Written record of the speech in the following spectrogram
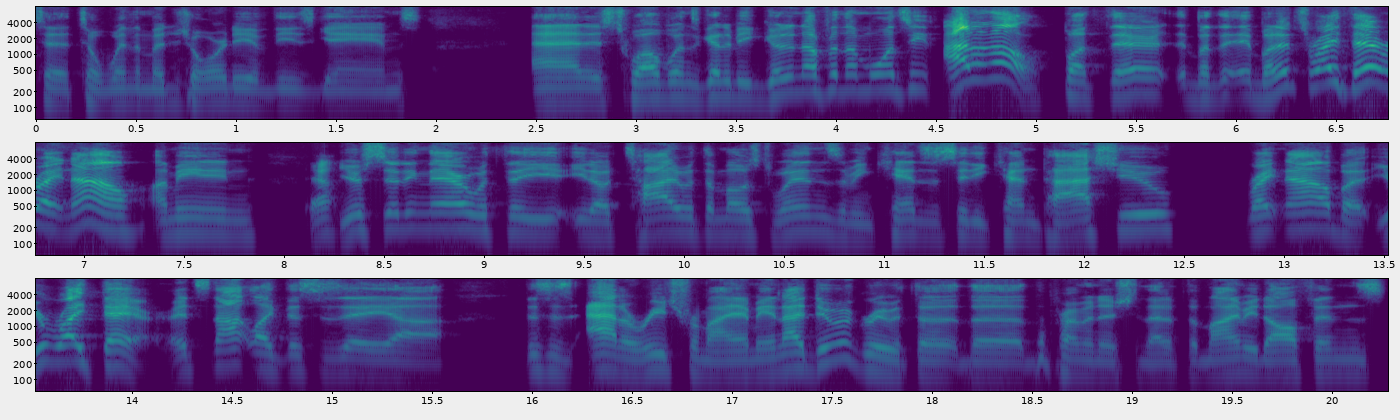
to to win the majority of these games. And is 12 wins going to be good enough for them one seed? I don't know, but they're but but it's right there right now. I mean, yeah. you're sitting there with the you know tied with the most wins. I mean, Kansas City can pass you right now, but you're right there. It's not like this is a uh, this is out of reach for Miami. And I do agree with the the the premonition that if the Miami Dolphins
